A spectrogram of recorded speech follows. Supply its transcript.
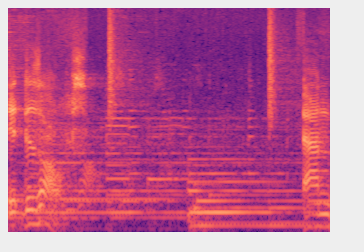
it dissolves. And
